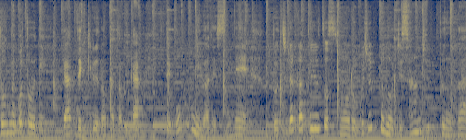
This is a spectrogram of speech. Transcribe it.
どんなことにができるのかとか。で主にはですねどちらかというとその60分のうち30分は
